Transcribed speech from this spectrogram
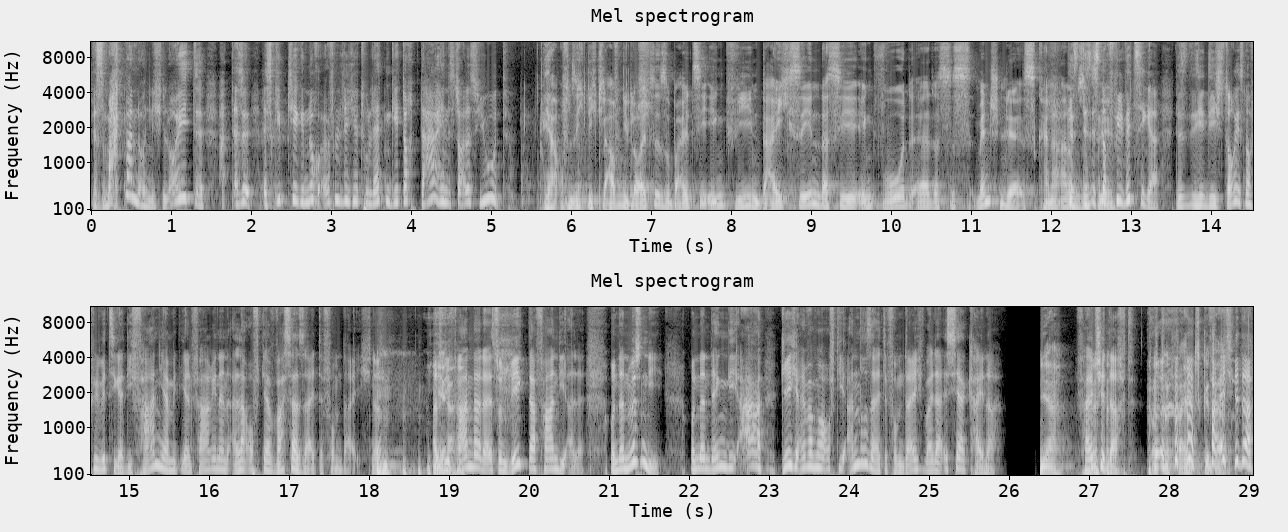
Das macht man doch nicht, Leute. Also, es gibt hier genug öffentliche Toiletten. Geht doch dahin, ist doch alles gut. ja, offensichtlich glauben die Leute, sobald sie irgendwie einen Deich sehen, dass sie irgendwo, äh, dass das menschenleer ist. Keine Ahnung. Das, das ist noch viel witziger. Das, die, die Story ist noch viel witziger. Die fahren ja mit ihren Fahrrädern alle auf der Wasserseite vom Deich. Ne? Also Ja. die fahren da, da ist so ein Weg, da fahren die alle. Und dann müssen die. Und dann denken die, ah, gehe ich einfach mal auf die andere Seite vom Deich, weil da ist ja keiner. Ja, Falsch gedacht. falsch gedacht. Falsch gedacht.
